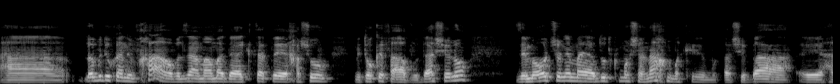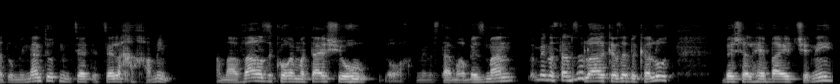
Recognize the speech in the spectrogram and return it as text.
ה... לא בדיוק הנבחר, אבל זה המעמד הקצת חשוב מתוקף העבודה שלו, זה מאוד שונה מהיהדות כמו שאנחנו מכירים אותה, שבה אה, הדומיננטיות נמצאת אצל החכמים. המעבר הזה קורה מתישהו, לא מן הסתם הרבה זמן, ומן הסתם זה לא היה כזה בקלות, בשלהי בית שני,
